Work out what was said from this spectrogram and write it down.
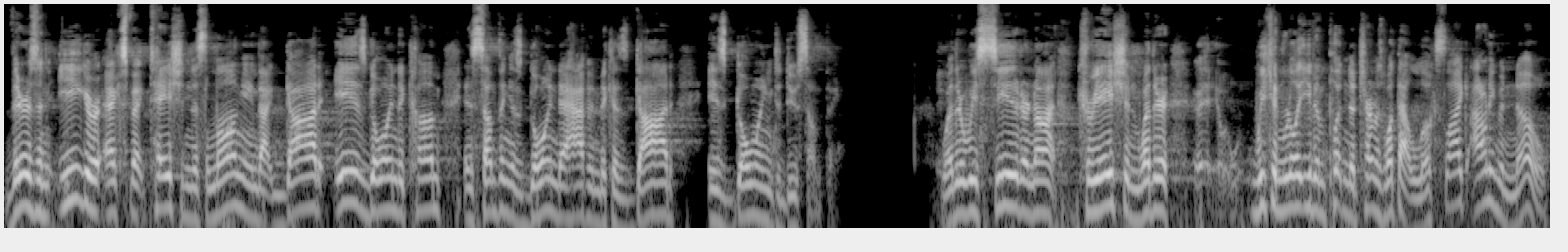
There's an eager expectation, this longing that God is going to come and something is going to happen because God is going to do something. Whether we see it or not, creation, whether eh, we can really even put into terms what that looks like, I don't even know.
